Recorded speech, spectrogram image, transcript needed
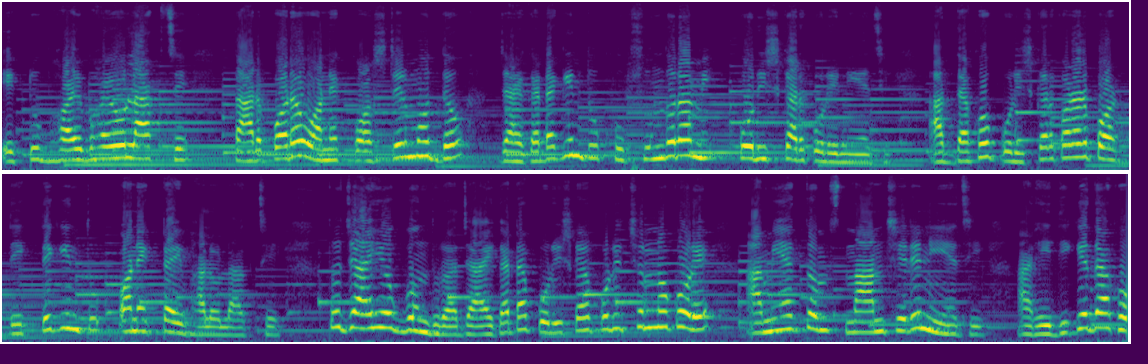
একটু ভয় ভয়ও লাগছে। তারপরেও অনেক কষ্টের মধ্যেও জায়গাটা কিন্তু খুব সুন্দর আমি পরিষ্কার করে নিয়েছি। আর দেখো পরিষ্কার করার পর দেখতে কিন্তু অনেকটাই ভালো লাগছে। তো যাই হোক বন্ধুরা, জায়গাটা পরিষ্কার পরিচ্ছন্ন করে আমি একদম স্নান সেরে নিয়েছি। আর এদিকে দেখো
